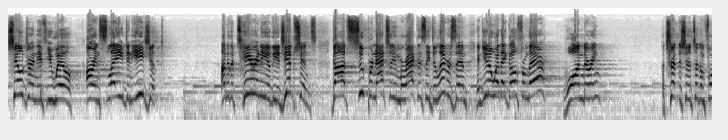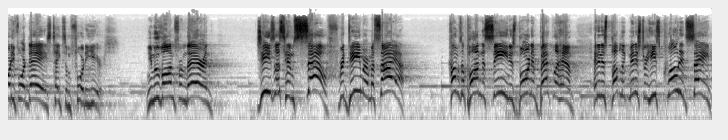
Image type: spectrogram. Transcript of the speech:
children, if you will, are enslaved in Egypt under the tyranny of the Egyptians. God supernaturally and miraculously delivers them. And you know where they go from there? Wandering. A trip that should have took them 44 days takes them 40 years. You move on from there, and Jesus Himself, Redeemer, Messiah, comes upon the scene, is born in Bethlehem. And in his public ministry, he's quoted saying,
